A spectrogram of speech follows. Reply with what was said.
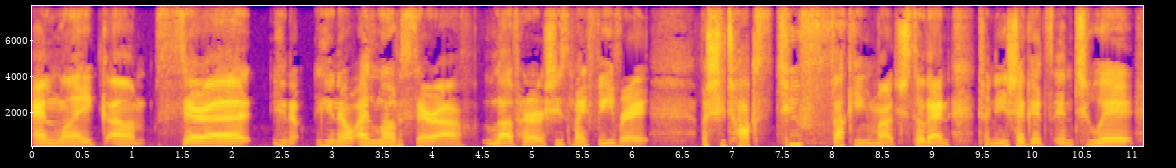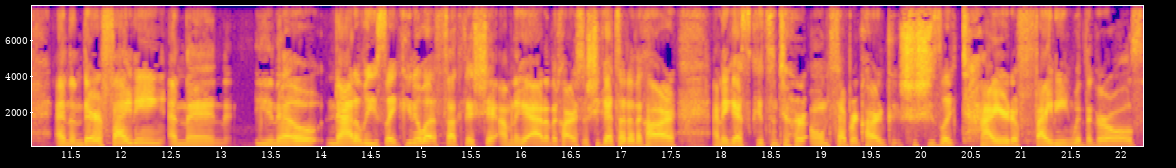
and like um, Sarah, you know, you know, I love Sarah, love her, she's my favorite, but she talks too fucking much. So then Tanisha gets into it, and then they're fighting, and then you know, Natalie's like, you know what, fuck this shit, I'm gonna get out of the car. So she gets out of the car and I guess gets into her own separate car. She's like tired of fighting with the girls,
